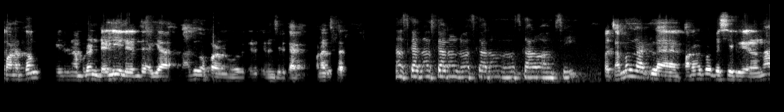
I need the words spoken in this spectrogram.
வணக்கம். இன்று நம்முடன் டெல்லியில இருந்து ஐயா ராஜகோபாலன் இணைஞ்சிருக்காரு. வணக்கம் சார். நமஸ்காரம் நமஸ்காரம் நமஸ்காரம் நமஸ்காரம் வம்சி. இப்ப தமிழ்நாட்டுல பரபரப்பா பேசிட்டு இருக்கேன்னா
